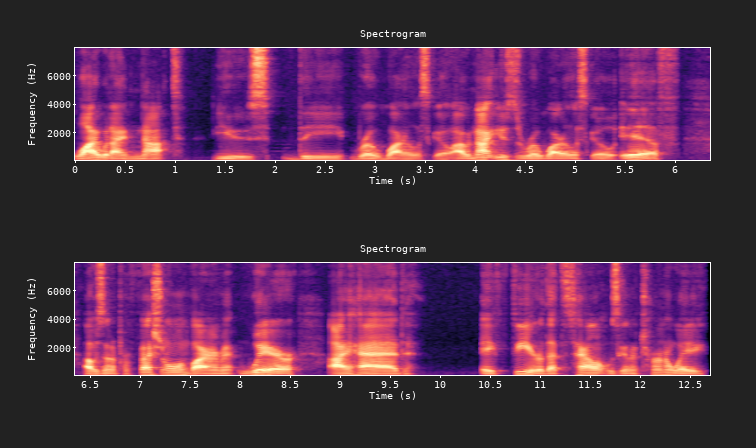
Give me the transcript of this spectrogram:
Why would I not use the Rode Wireless Go? I would not use the Rode Wireless Go if I was in a professional environment where I had a fear that the talent was going to turn away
